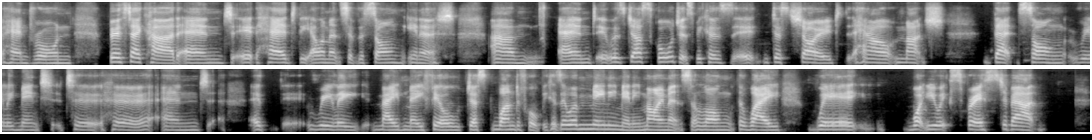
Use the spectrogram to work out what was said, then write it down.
hand drawn birthday card and it had the elements of the song in it. Um, and it was just gorgeous because it just showed how much that song really meant to her and it really made me feel just wonderful because there were many many moments along the way where what you expressed about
